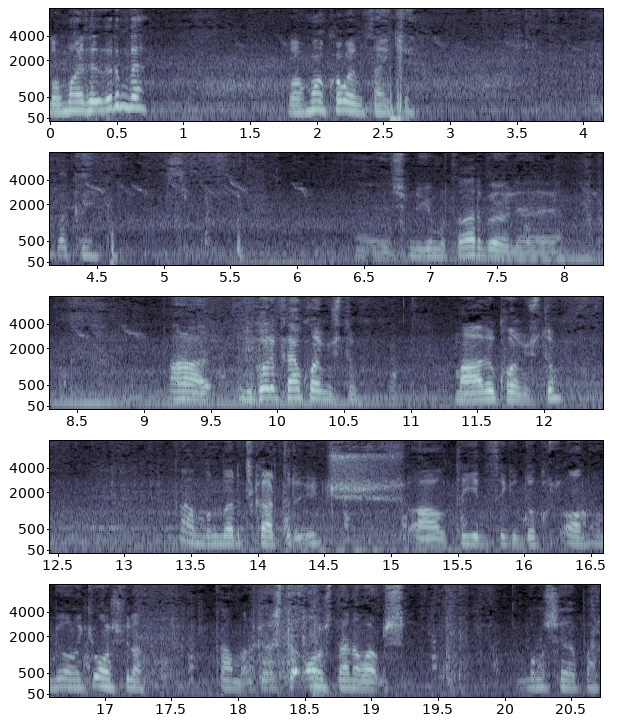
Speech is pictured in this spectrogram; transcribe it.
Lohman ederim de. Lohman koymadım sanki. Bakayım. Evet, şimdi yumurtalar böyle. Aa, ligori falan koymuştum. Mavi koymuştum. Tamam bunları çıkartır. 3, 6, 7, 8, 9, 10, 11, 12, 13 falan. Tamam arkadaşlar 13 tane varmış. Bunu şey yapar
